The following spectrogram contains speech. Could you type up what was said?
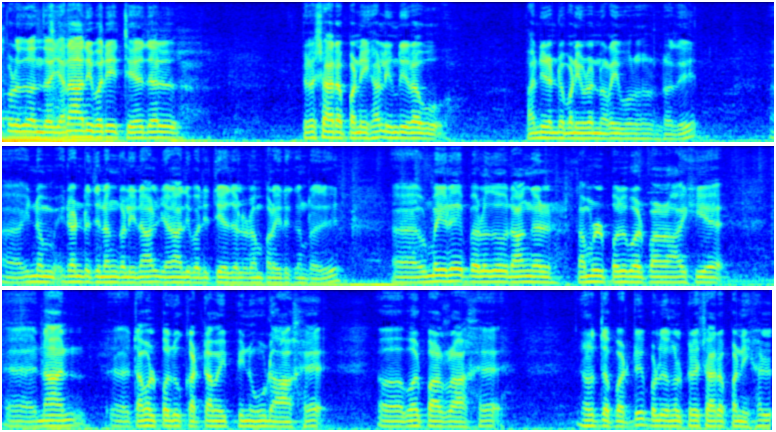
இப்பொழுது அந்த ஜனாதிபதி தேர்தல் பிரச்சார பணிகள் இன்றிரவு பன்னிரண்டு மணியுடன் நிறைவுறுகின்றது. இன்னும் இரண்டு தினங்களினால் ஜனாதிபதி தேர்தல் இடம்பெற இருக்கின்றது. உண்மையிலே இப்பொழுது நாங்கள் தமிழ் பொது வேட்பாளர் ஆகிய நான் தமிழ் பொது கட்டமைப்பின் ஊடாக வேட்பாளராக நிறுத்தப்பட்டு இப்பொழுது எங்கள் பிரச்சார பணிகள்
